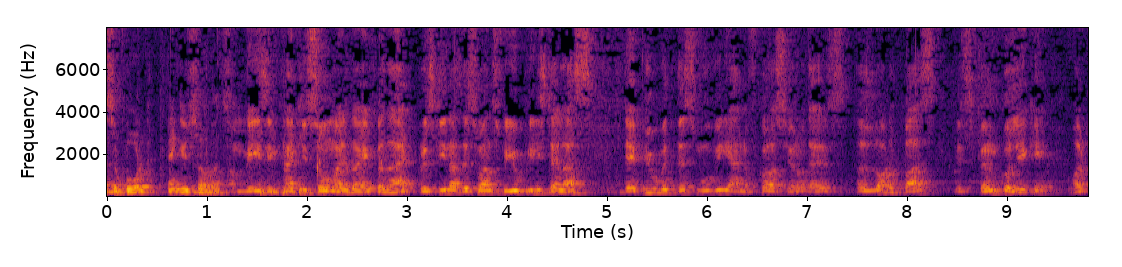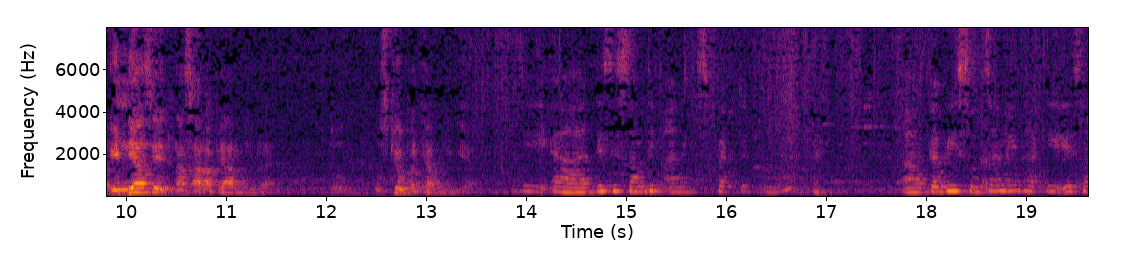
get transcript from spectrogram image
support thank you so much amazing thank you so much right for that Christina this one's for you please tell us debut with this movie and of course you know there is a lot of buzz इस फ़िल्म को लेके और इंडिया से इतना सारा प्यार मिल रहा है। तो उसके ऊपर क्या बोलेंगे जी this is something unexpected for me कभी सोचा नहीं था कि ऐसा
